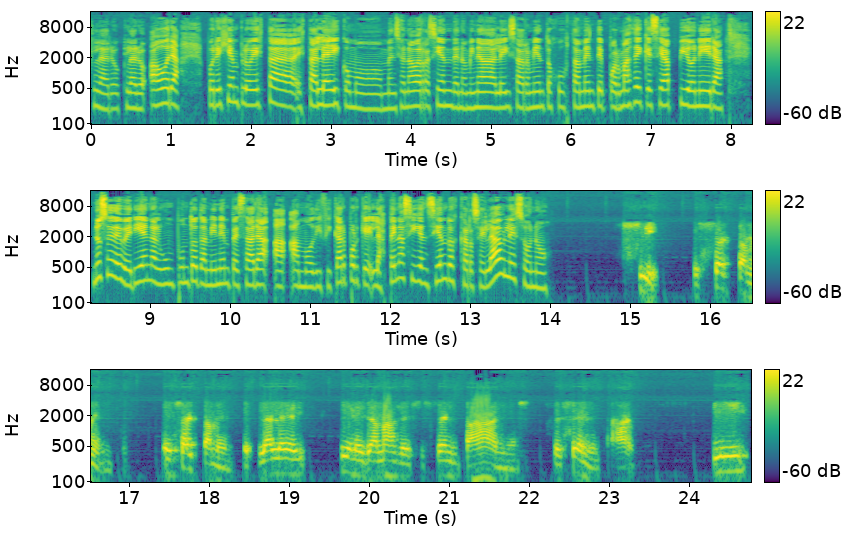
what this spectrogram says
Claro, claro. Ahora, por ejemplo, esta, esta ley, como mencionaba recién, denominada Ley Sarmiento, justamente, por más de que sea pionera, ¿no se debería en algún punto también empezar a, a modificar porque las penas siguen siendo escarcelables o no? Sí, exactamente, exactamente. La ley tiene ya más de 60 años 60 años. Y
